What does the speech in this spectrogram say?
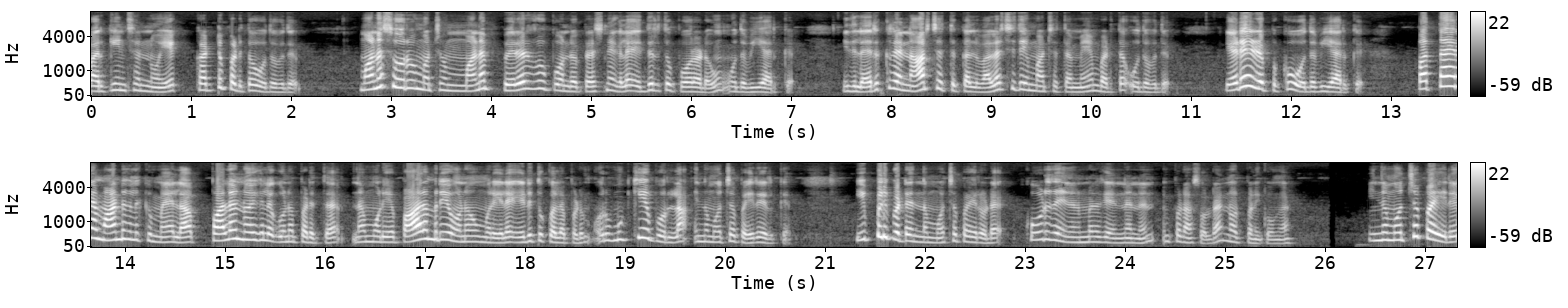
பர்கின்சன் நோயை கட்டுப்படுத்த உதவுது. மனசோர்வு மற்றும் மனப்பிறழ்வு போன்ற பிரச்சனைகளை எதிர்த்து போராடவும் உதவியாக இருக்குது இதில் இருக்கிற நார்ச்சத்துக்கள் வளர்ச்சிதை மாற்றத்தை மேம்படுத்த உதவுது. எடை இழப்புக்கு உதவியாக இருக்குது பத்தாயிரம் ஆண்டுகளுக்கு மேலாக பல நோய்களை குணப்படுத்த நம்முடைய பாரம்பரிய உணவு முறையில் எடுத்துக்கொள்ளப்படும் ஒரு முக்கிய பொருளாக இந்த மொச்சப்பயிறு இருக்குது இப்படிப்பட்ட இந்த மொச்சப்பயிரோட கூடுதல் நன்மைகள் என்னென்னு இப்போ நான் சொல்கிறேன் நோட் பண்ணிக்கோங்க. இந்த மொச்சப்பயிறு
